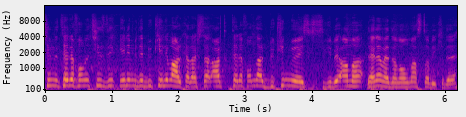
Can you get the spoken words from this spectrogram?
Şimdi telefonu çizdik. Gelin bir de bükelim arkadaşlar. Artık telefonlar bükülmüyor eskisi gibi ama denemeden olmaz tabii ki de.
